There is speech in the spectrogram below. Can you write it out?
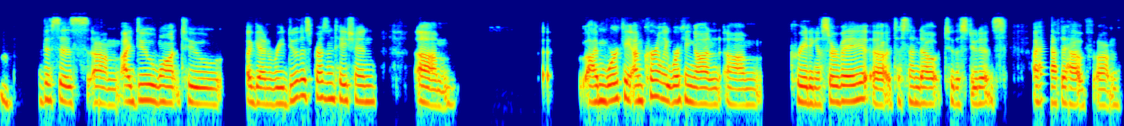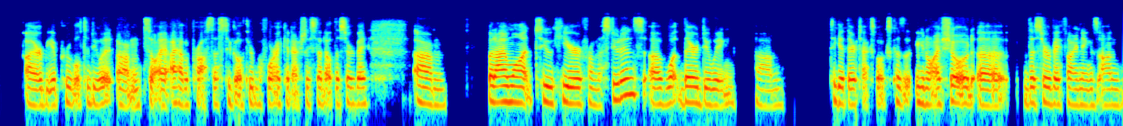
Hmm. this is, um, I do want to, again, redo this presentation. Um, I'm working, I'm currently working on um, creating a survey uh, to send out to the students. I have to have um, IRB approval to do it. Um, so I, I have a process to go through before I can actually send out the survey. Um, but I want to hear from the students of what they're doing um, to get their textbooks because you know I showed uh, the survey findings on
